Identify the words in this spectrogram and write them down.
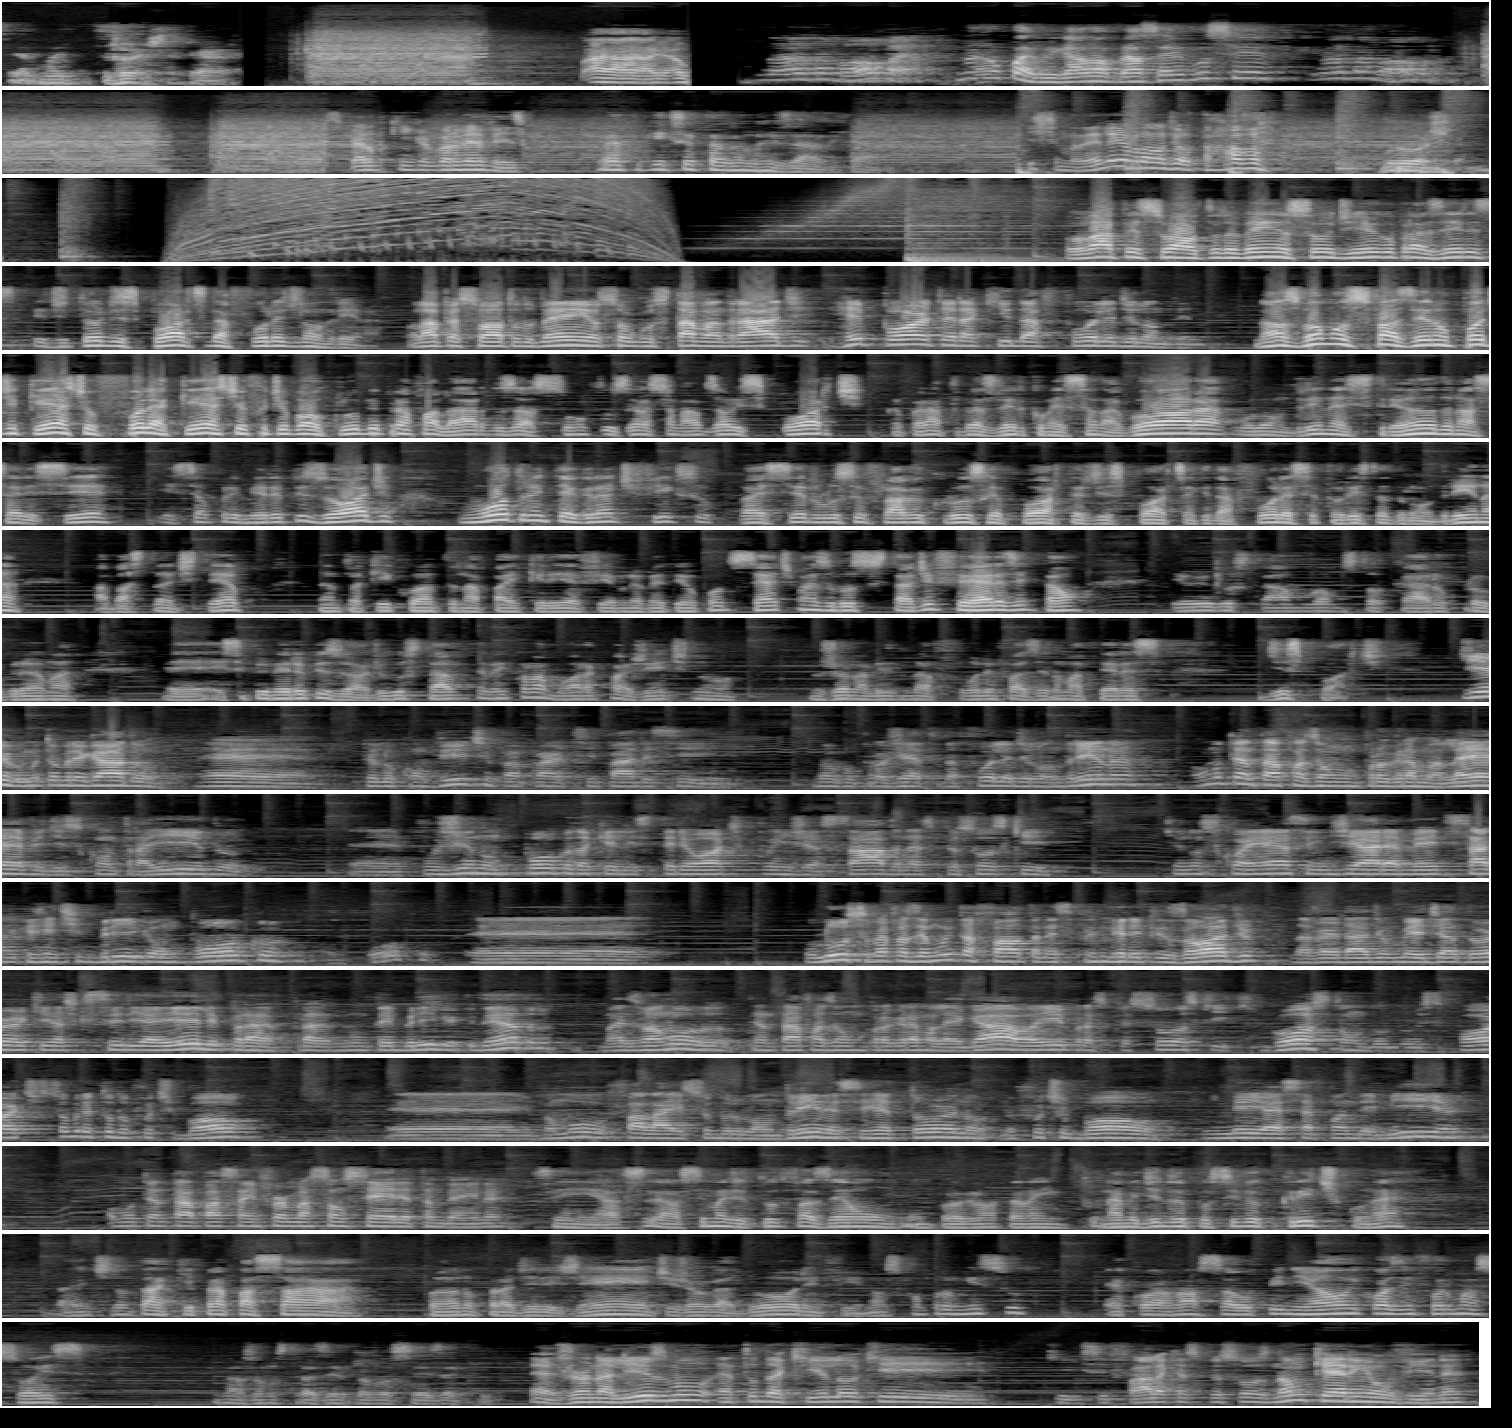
Você é muito trouxa, cara. Ah, ah, não, tá bom, pai. Não, pai, obrigado, um abraço aí você. Não, tá bom. Espera um pouquinho que agora é minha vez. Mas por que, que você tá dando risada, cara? Ixi, mas nem lembro onde eu tava. Trouxa. Olá pessoal, tudo bem? Eu sou o Diego Prazeres, editor de esportes da Folha de Londrina. Olá pessoal, tudo bem? Eu sou Gustavo Andrade, repórter aqui da Folha de Londrina. Nós vamos fazer um podcast, o FolhaCast Futebol Clube, para falar dos assuntos relacionados ao esporte. O Campeonato Brasileiro começando agora, o Londrina estreando na Série C. Esse é o primeiro episódio. Um outro integrante fixo vai ser o Lúcio Flávio Cruz, repórter de esportes aqui da Folha, setorista do Londrina há bastante tempo tanto aqui quanto na Paiqueria FM 91.7, mas o Lúcio está de férias, então eu e o Gustavo vamos tocar o programa, é, esse primeiro episódio. O Gustavo também colabora com a gente no, no jornalismo da Folha, fazendo matérias de esporte. Diego, muito obrigado é, pelo convite para participar desse novo projeto da Folha de Londrina. Vamos tentar fazer um programa leve, descontraído, é, fugindo um pouco daquele estereótipo engessado, né? As pessoas que, que nos conhecem diariamente sabem que a gente briga um pouco pouco. É... O Lúcio vai fazer muita falta nesse primeiro episódio. Na verdade, o mediador aqui acho que seria ele para não ter briga aqui dentro. Mas vamos tentar fazer um programa legal aí para as pessoas que, que gostam do, do, esporte, sobretudo o futebol. É, e vamos falar aí sobre o Londrina, esse retorno do futebol em meio a essa pandemia. Vamos tentar passar informação séria também, né? Sim, acima de tudo fazer um, um programa também, na medida do possível, crítico, né? A gente não está aqui para passar pano para dirigente, jogador, enfim. Nosso compromisso é com a nossa opinião e com as informações que nós vamos trazer para vocês aqui. É, jornalismo é tudo aquilo que, que se fala que as pessoas não querem ouvir, né?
